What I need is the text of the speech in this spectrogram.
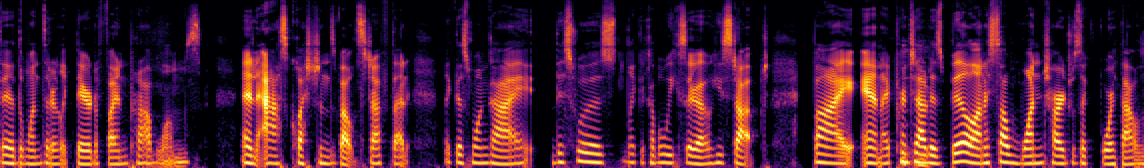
they're the ones that are like there to find problems and ask questions about stuff that, like this one guy, this was like a couple weeks ago, he stopped by and I printed out his bill and I saw one charge was like $4,000.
